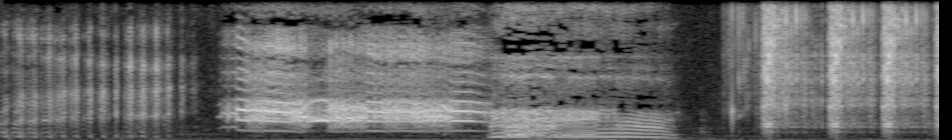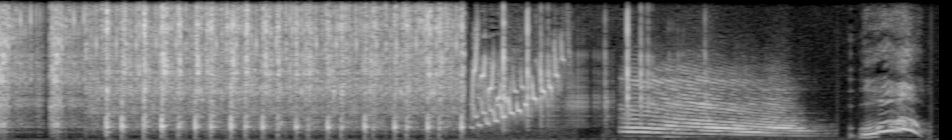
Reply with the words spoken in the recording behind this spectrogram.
Whoa!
